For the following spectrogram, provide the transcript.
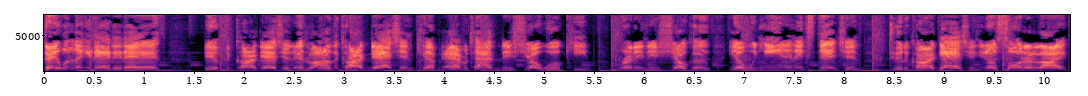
they were looking at it as if the Kardashian, as long as the Kardashian kept advertising this show, we'll keep running this show because you know we need an extension to the Kardashians. You know, sort of like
